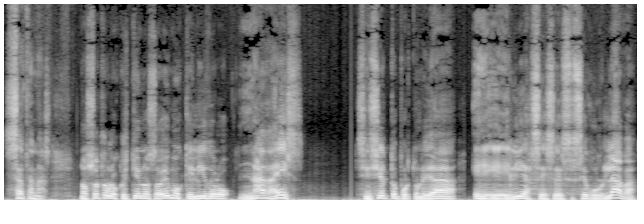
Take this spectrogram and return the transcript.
Satanás. Nosotros los cristianos sabemos que el ídolo nada es, sin cierta oportunidad, eh, Elías se, burlaba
